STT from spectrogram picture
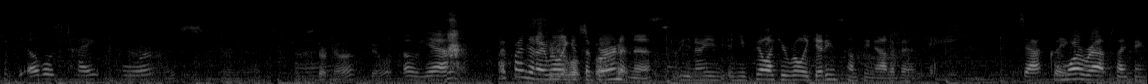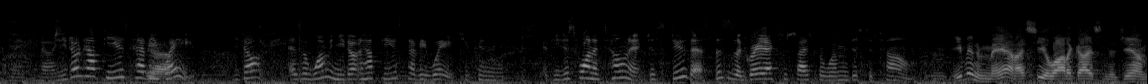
Keep the elbows tight. Four. Nice. Very nice. Starting. Feel it? Oh, yeah. I find that I Give you a really get the spot burn in this, you know, you, and you feel like you're really getting something out of it. Exactly. The more reps, I think, you know, and you don't have to use heavy Yeah. weight. You don't, as a woman, you don't have to use heavy weight. You can, if you just want to tone it, just do this. This is a great exercise for women just to tone. Mhm. Even a man, I see a lot of guys in the gym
